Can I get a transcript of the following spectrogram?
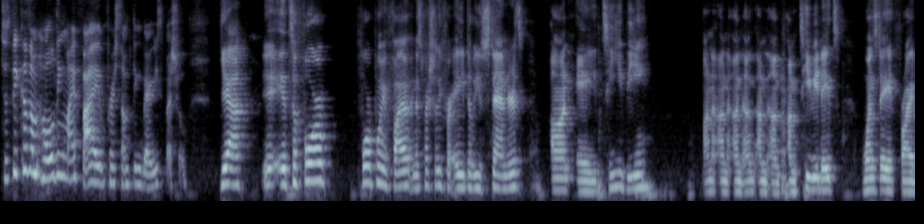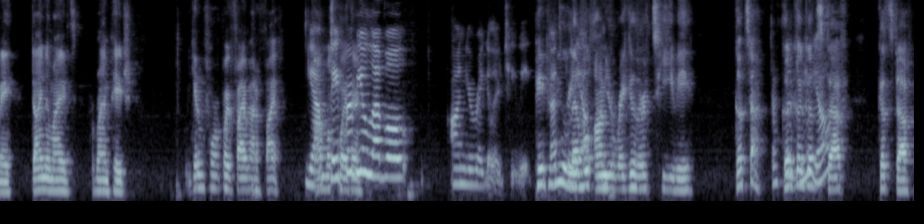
Just because I'm holding my 5 for something very special. Yeah, it's a four four point five, and especially for AEW standards on a TV on on on on, on, on TV dates Wednesday, Friday, Dynamite, Rampage. We get a four point five out of five. Yeah, pay-per-view level on your regular TV. Pay per view level awesome. on your regular TV. Good stuff. That's good, good, good stuff. Good stuff.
